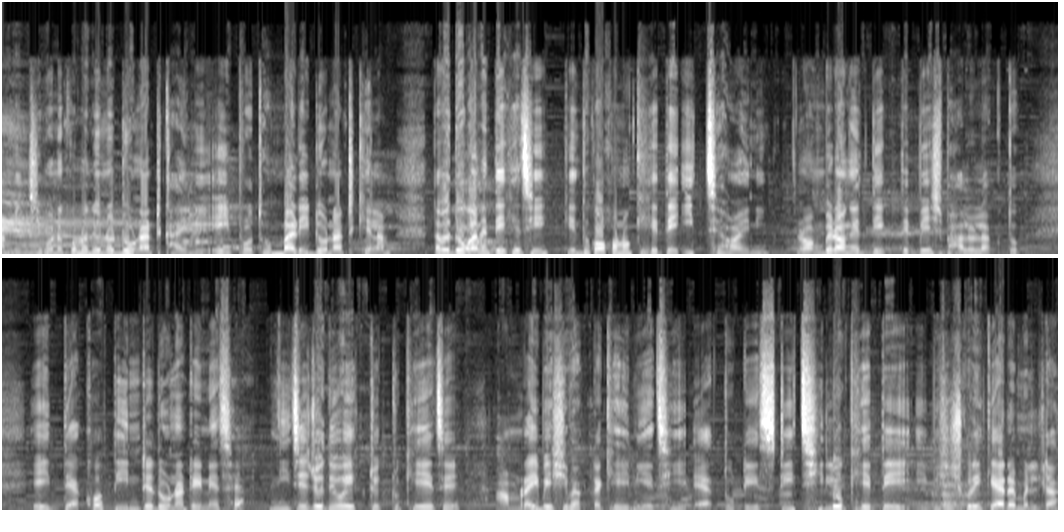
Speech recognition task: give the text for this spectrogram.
আমি জীবনে কোনো দিনও ডোনাট খাইনি। এই প্রথমবারই ডোনাট খেলাম। তবে দোকানে দেখেছি কিন্তু কখনো খেতে ইচ্ছে হয়নি। রং বেরঙের দেখতে বেশ ভালো লাগতো। এই দেখো তিনটে ডোনাট এনেছে। নিজে যদিও একটু একটু খেয়েছে আমরাই বেশিরভাগটা খেয়ে নিয়েছি। এত টেস্টি ছিল খেতে বিশেষ করে এই ক্যারামেলটা।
